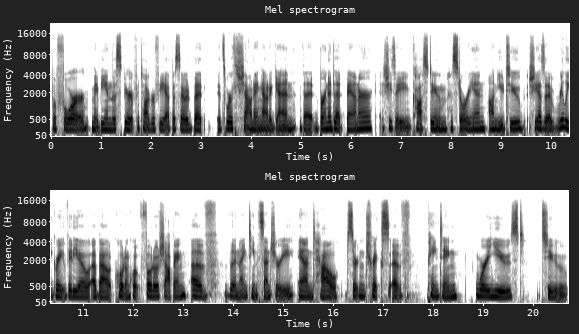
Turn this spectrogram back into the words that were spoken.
before, maybe in the spirit photography episode, but it's worth shouting out again that Bernadette Banner, she's a costume historian on YouTube. She has a really great video about quote unquote photoshopping of the 19th century and how certain tricks of painting were used to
